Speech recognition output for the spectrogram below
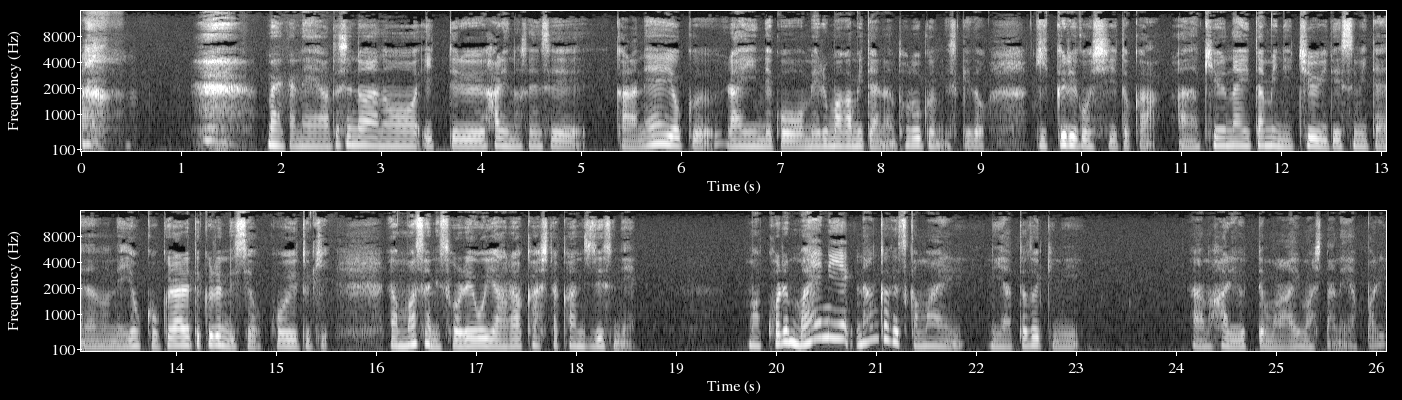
なんかね私のあの行ってる針の先生からねよく LINE でこうメルマガみたいなの届くんですけどぎっくり腰とかあの急な痛みに注意ですみたいなのねよく送られてくるんですよこういう時。まさにそれをやらかした感じですね。まあこれ前に何ヶ月か前にやった時にあの針打ってもらいましたねやっぱり。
